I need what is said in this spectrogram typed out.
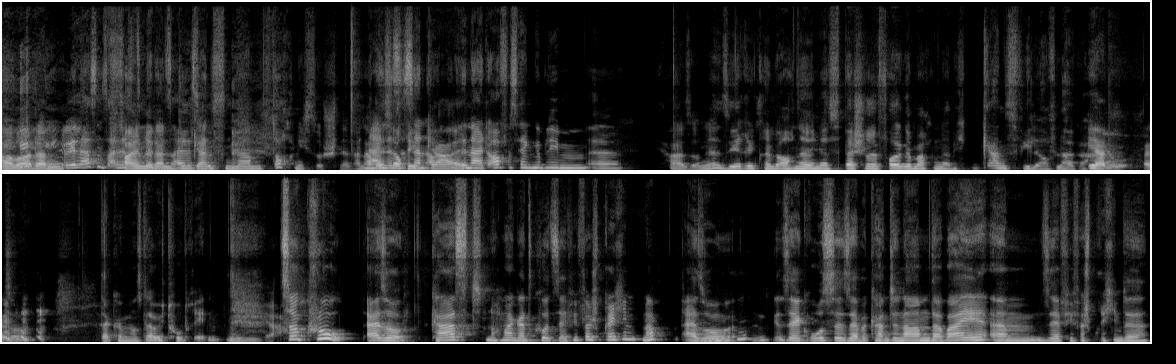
aber dann Wir lassen's alles fallen mir drin, dann ist die alles gut. ganzen Namen doch nicht so schnell an. Aber Nein, ist es auch dann egal. The Night Off ist hängen geblieben. Äh, Ja, also, ne, Serien können wir auch eine, eine Special-Folge machen, da habe ich ganz viele auf Lager. ja, du, also da können wir uns, glaube ich, totreden. Ja. Zur Crew. Also, Cast, nochmal ganz kurz, sehr vielversprechend, ne? Also, sehr große, sehr bekannte Namen dabei, ähm, sehr vielversprechende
